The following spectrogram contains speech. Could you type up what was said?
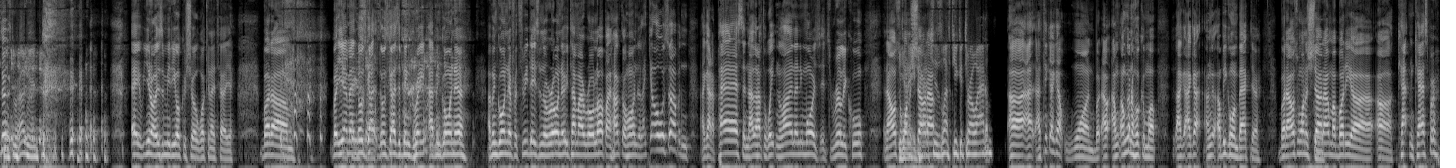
Mr. Brugman. hey, you know, it's a mediocre show. What can I tell you? But um, but yeah, man, those guys, those guys have been great. I've been going there. I've been going there for three days in a row, and every time I roll up, I honk the horn. They're like, "Yo, what's up?" And I got a pass, and I don't have to wait in line anymore. It's, it's really cool. And I also want to shout out. patches left you could throw at him? Uh, I, I think I got one, but I, I'm, I'm gonna hook him up. I, I got. I'm, I'll be going back there. But I also want to shout out my buddy, uh, uh, Captain Casper.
